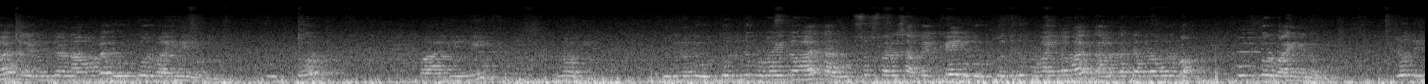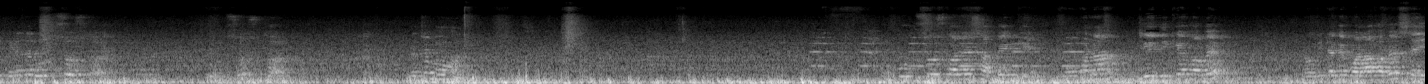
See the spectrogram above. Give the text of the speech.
হয়, তাহলে নদীটার নাম হবে উত্তর বাহিনী নদী। উত্তর বাহিনী নদী। যদি নদী উত্তর দিকে প্রবাহিত হয়, তার উৎসস্থলের সাপেক্ষে যদি উত্তর দিকে প্রবাহিত হয় তাহলে তাকে আমরা বলব উত্তর বাহিনী নদী যদি এটা তার উৎসস্থল উৎসস্থল এটা হচ্ছে মোহন উৎসস্থলের সাপেক্ষে মোহনা যেদিকে হবে নদীটাকে বলা হবে সেই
